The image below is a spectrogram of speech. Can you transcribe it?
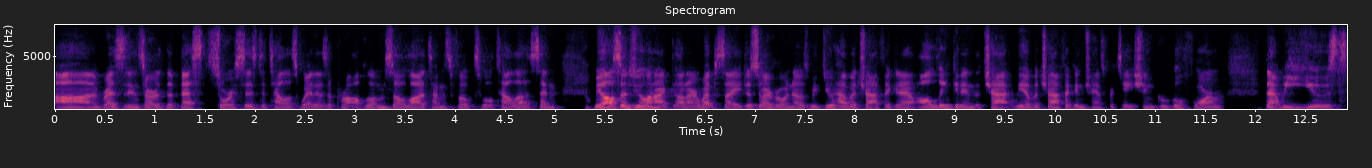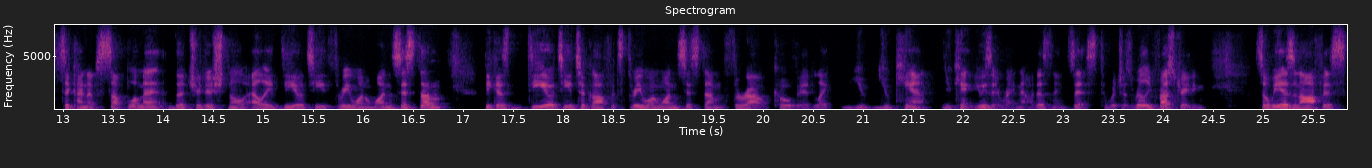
Uh, residents are the best sources to tell us where there's a problem. So a lot of times folks will tell us. And we also do on our on our website, just so everyone knows, we do have a traffic, and I'll link it in the chat. We have a traffic and transportation Google form that we used to kind of supplement the traditional LA DOT 311 system because DOT took off its 311 system throughout COVID. Like you you can't you can't use it right now. It doesn't exist, which is really frustrating. So we as an office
